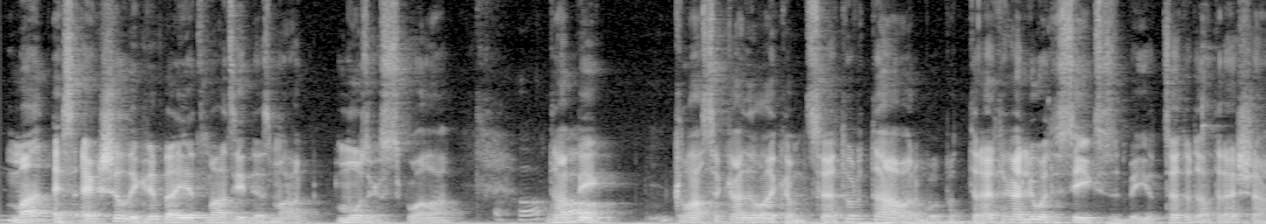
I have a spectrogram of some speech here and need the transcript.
Man, es actually gribēju iet mācīties māk, mūzikas skolā. Oho. Tā Wow. bija klase, kāda laikam 4, varbūt pat 3. Tā kā ļoti sīgs es biju. 4, 3.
